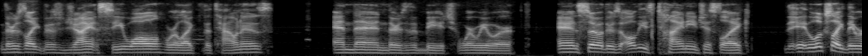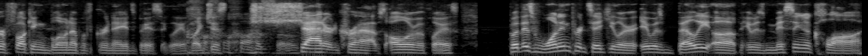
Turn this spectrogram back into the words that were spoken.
there's like this giant seawall where like the town is, and then there's the beach where we were. And so there's all these tiny just like it looks like they were fucking blown up with grenades basically. Like just Awesome. shattered crabs all over the place. But this one in particular, it was belly up, it was missing a claw,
